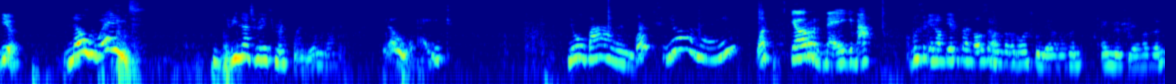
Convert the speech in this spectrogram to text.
Hier. No wait! Wie natürlich manchmal Leon sagt. No wait! No wait! What's your name? What's your name? Grüße gehen auf jeden Fall raus an unsere Grundschullehrerin, Englischlehrerin.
